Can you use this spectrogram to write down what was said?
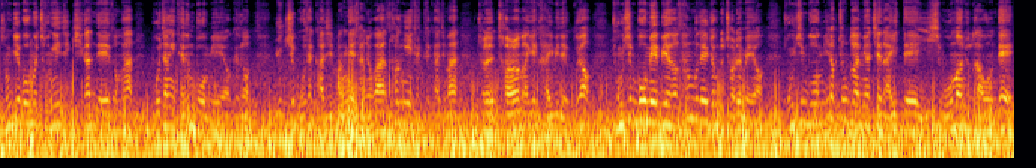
정기보험은 정해진 기간 내에서만 보장이 되는 보험이에요. 그래서 65세까지 막내 자녀가 성인이 될 때까지만 저, 저렴하게 가입이 됐고요. 종신보험에 비해서 3분의 1 정도 저렴해요. 종신보험 1억 정도 하면 제 나이 때 25만 정도 나오는데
